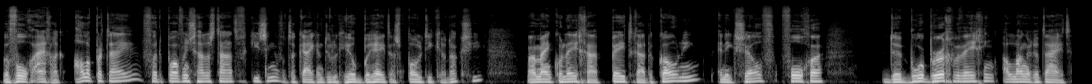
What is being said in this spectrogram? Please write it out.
We volgen eigenlijk alle partijen voor de provinciale statenverkiezingen. Want we kijken natuurlijk heel breed als politieke redactie. Maar mijn collega Petra de Koning en ikzelf volgen de Boer-Burgerbeweging al langere tijd.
